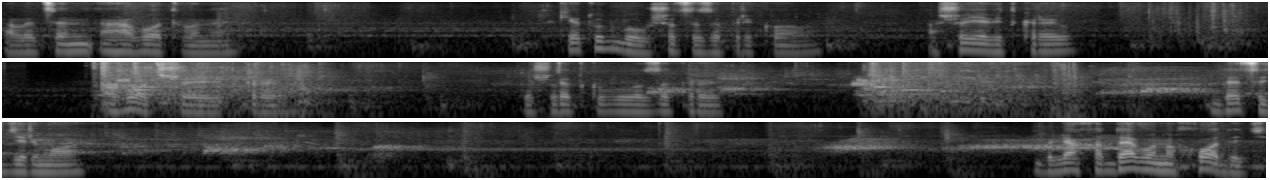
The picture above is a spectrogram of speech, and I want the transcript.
Але це. Ага, от вони. Так я тут був, що це за приколи? А що я відкрив? А от що я відкрив. То що сетку було закрито. Де це дерьмо? Бляха, де воно ходить?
